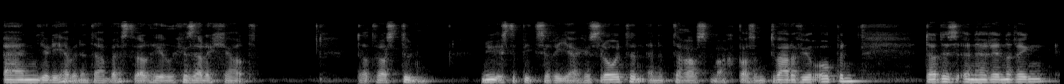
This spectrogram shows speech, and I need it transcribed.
En jullie hebben het daar best wel heel gezellig gehad. Dat was toen. Nu is de pizzeria gesloten en het terras mag pas om 12 uur open. Dat is een herinnering.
